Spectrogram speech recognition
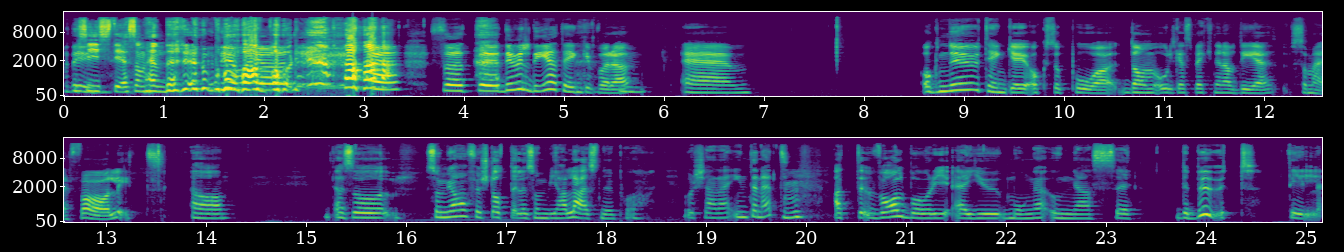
Det- precis det som händer på Det Valborg. Eh, Så att, eh, det är väl det jag tänker på då. Mm. Ehm, och nu tänker jag ju också på de olika aspekterna av det som är farligt. Ja. Alltså, som jag har förstått, eller som vi har läst nu på vårt kära internet, att valborg är ju många ungas eh, debut till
